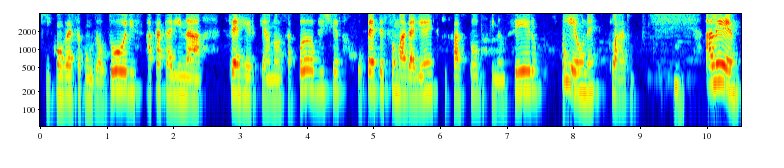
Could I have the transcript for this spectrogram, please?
que conversa com os autores, a Catarina Ferrer, que é a nossa publisher, o Peterson Magalhães, que faz todo o financeiro, e eu, né? Claro. Ale,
